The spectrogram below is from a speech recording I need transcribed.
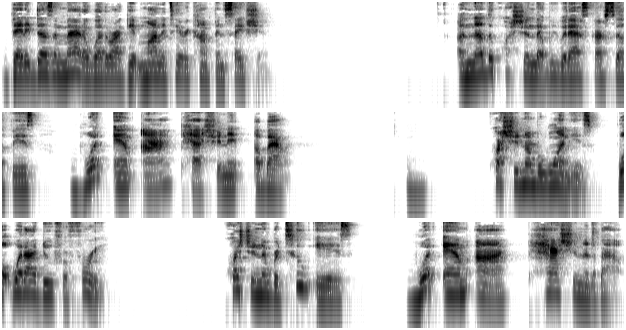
that it doesn't matter whether I get monetary compensation. Another question that we would ask ourselves is what am I passionate about? Question number 1 is what would I do for free? Question number 2 is what am I passionate about?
